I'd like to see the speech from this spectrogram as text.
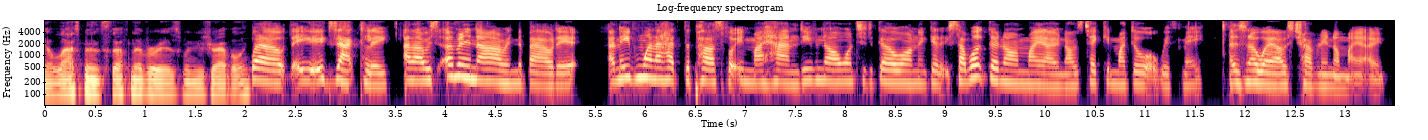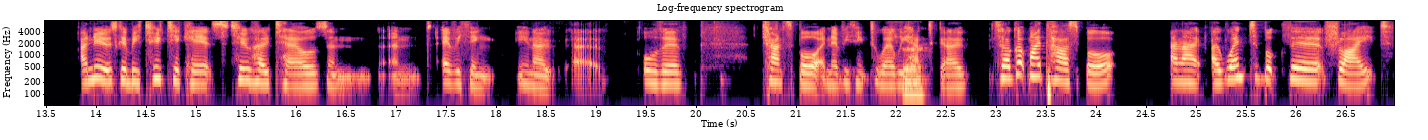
know, last minute stuff never is when you're traveling. Well, exactly. And I was umming and ahhing about it. And even when I had the passport in my hand, even though I wanted to go on and get it, so I wasn't going on my own. I was taking my daughter with me. There's no way I was traveling on my own. I knew it was going to be two tickets, two hotels, and and everything. You know, uh, all the transport and everything to where sure. we had to go. So I got my passport, and I I went to book the flight.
